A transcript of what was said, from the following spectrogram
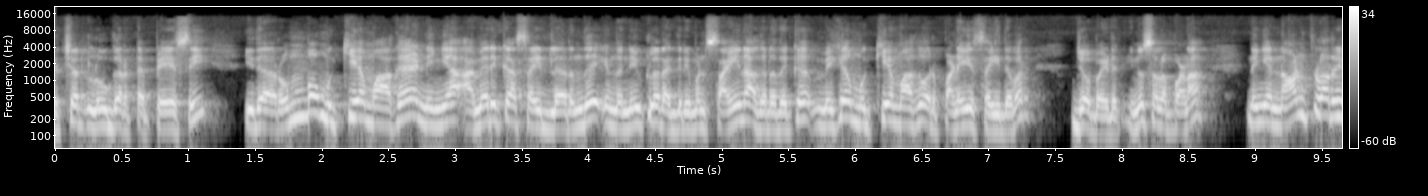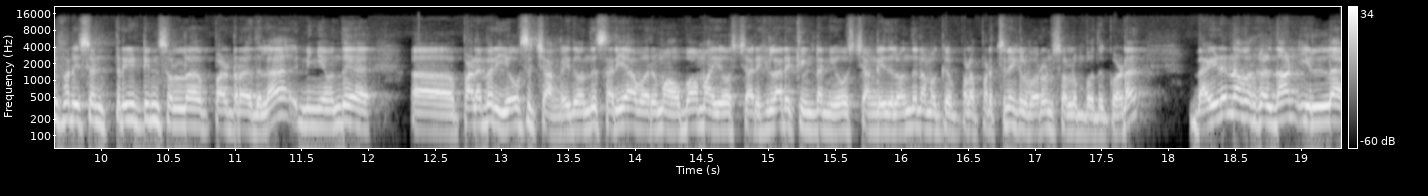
ரிச்சர்ட் லூகர்ட்ட பேசி இதை ரொம்ப முக்கியமாக நீங்கள் அமெரிக்கா சைட்ல இருந்து இந்த நியூக்ளியர் அக்ரிமெண்ட் சைன் ஆகிறதுக்கு மிக முக்கியமாக ஒரு பணியை செய்தவர் ஜோ பைடன் இன்னும் சொல்லப்போனால் நீங்கள் நான் ஃப்ளோரிஃபரிசன் ட்ரீட்னு சொல்லப்படுறதுல நீங்கள் வந்து பல பேர் யோசிச்சாங்க. இது வந்து சரியாக வருமா? ஒபாமா யோசிச்சார் ஹிலாரி கிளின்டன் யோசிச்சாங்க. இதில் வந்து நமக்கு பல பிரச்சனைகள் வரும்னு சொல்லும்போது கூட பைடன் அவர்கள் தான் இல்லை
